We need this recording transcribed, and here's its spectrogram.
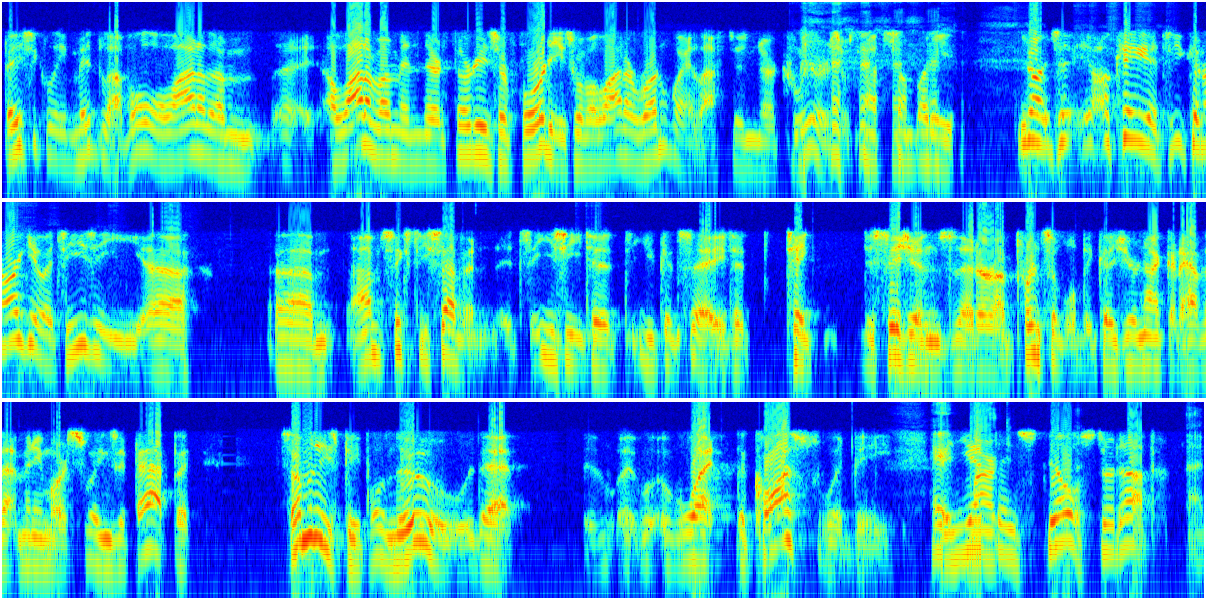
basically mid-level. A lot of them, uh, a lot of them in their 30s or 40s, with a lot of runway left in their careers. It's not somebody, you know. It's okay. It's you can argue it's easy. Uh, um, I'm 67. It's easy to you can say to take decisions that are on principle because you're not going to have that many more swings at bat. But some of these people knew that what the cost would be, Hey, and yet Mark- they still stood up. I,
